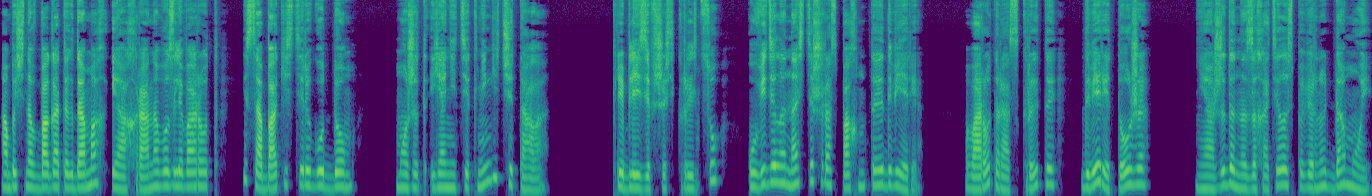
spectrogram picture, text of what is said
обычно в богатых домах и охрана возле ворот, и собаки стерегут дом. Может, я не те книги читала? Приблизившись к крыльцу, увидела настежь распахнутые двери. Ворота раскрыты, двери тоже. Неожиданно захотелось повернуть домой.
